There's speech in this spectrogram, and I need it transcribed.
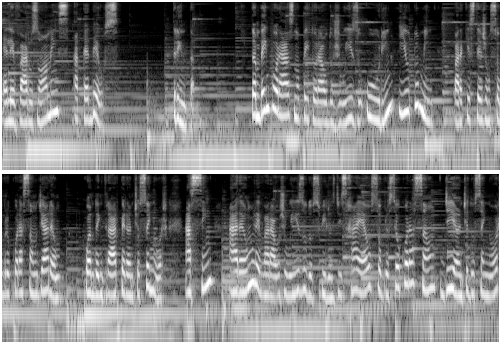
é levar os homens até Deus. 30. Também porás no peitoral do juízo o urim e o tumim, para que estejam sobre o coração de Arão quando entrar perante o Senhor. Assim, Arão levará o juízo dos filhos de Israel sobre o seu coração diante do Senhor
